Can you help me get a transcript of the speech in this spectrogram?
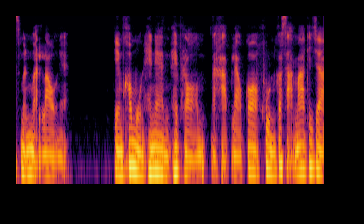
สเหมือนเหมือนเราเนี่ย เตรียมข้อมูลให้แน่นให้พร้อมนะครับ แล้วก็คุณก็สามารถที่จะ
